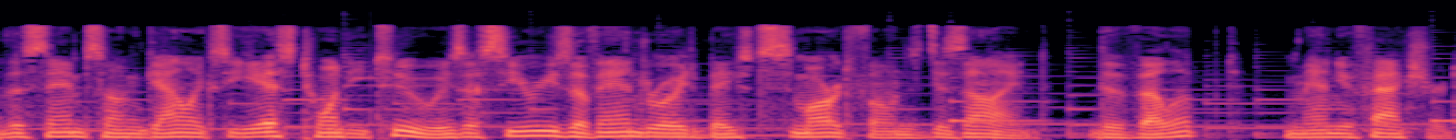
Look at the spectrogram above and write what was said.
The Samsung Galaxy S22 is a series of Android-based smartphones designed, developed, manufactured,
